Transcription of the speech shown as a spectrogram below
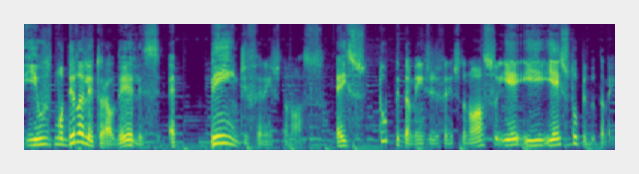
e o modelo eleitoral deles é bem diferente do nosso. É estupidamente diferente do nosso e, e, e é estúpido também.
